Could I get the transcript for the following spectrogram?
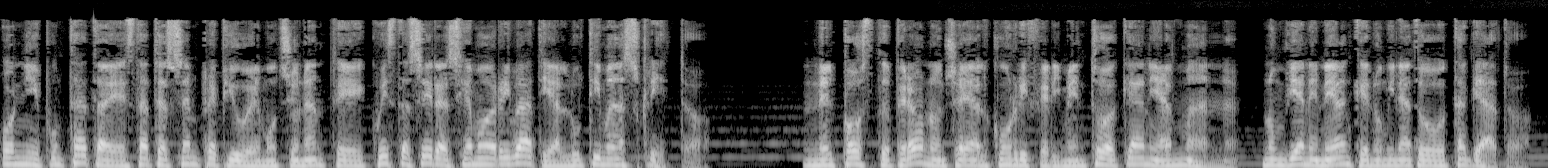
ogni puntata è stata sempre più emozionante e questa sera siamo arrivati all'ultima ha scritto. Nel post però non c'è alcun riferimento a Kanye Amman, non viene neanche nominato o taggato.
